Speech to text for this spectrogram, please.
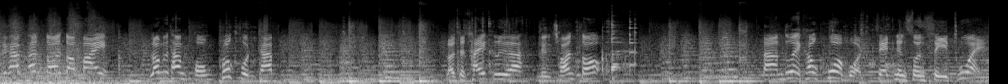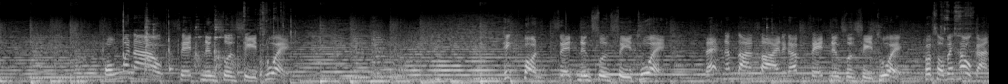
นะครับขั้นตอนต่อไปเรามาทำผงคลุกฝุ่นครับ เราจะใช้เกลือ 1 ช้อนโต๊ะ ตามด้วยข้าวคั่วบดเศษ1ส่วน4ถ้วย ผงมะนาวเศษ1ส่วน4ถ้วย พริกป่นเศษ1ส่วน4ถ้วย และน้ำตาลทรายนะครับเศษ1ส่วน4ถ้วย ผสมให้เข้ากัน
